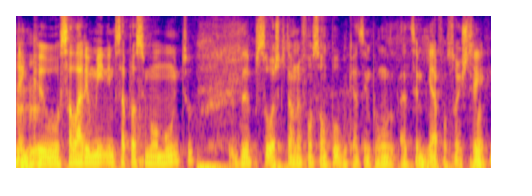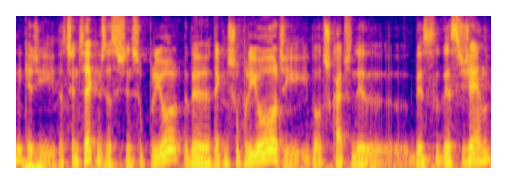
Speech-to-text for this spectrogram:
em que o salário mínimo se aproximou muito de pessoas que estão na função pública a desempenhar, funções técnicas e de assistentes técnicos, de assistentes superior, de técnicos superiores e de outros cargos de- desse, desse género,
